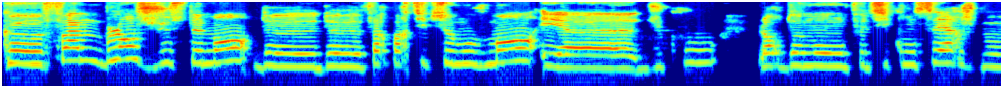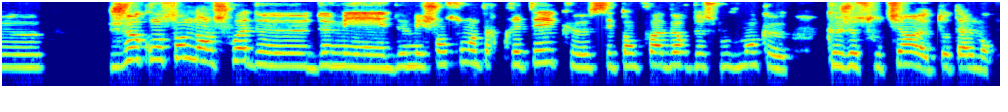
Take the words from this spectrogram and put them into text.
que femme blanche justement de, de faire partie de ce mouvement et euh, du coup lors de mon petit concert je veux je veux qu'on sente dans le choix de, de mes de mes chansons interprétées que c'est en faveur de ce mouvement que que je soutiens euh, totalement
